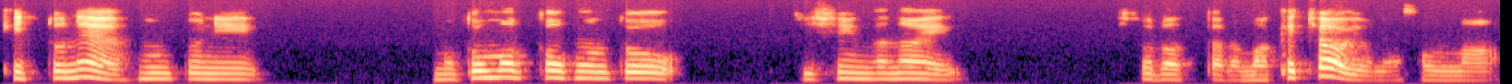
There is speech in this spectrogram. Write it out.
きっとね、本当に、もともと本当、自信がない人だったら負けちゃうよね、そんな。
